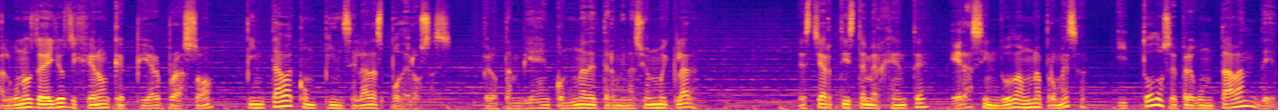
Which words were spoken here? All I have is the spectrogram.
Algunos de ellos dijeron que Pierre Brassot pintaba con pinceladas poderosas, pero también con una determinación muy clara. Este artista emergente era sin duda una promesa, y todos se preguntaban de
